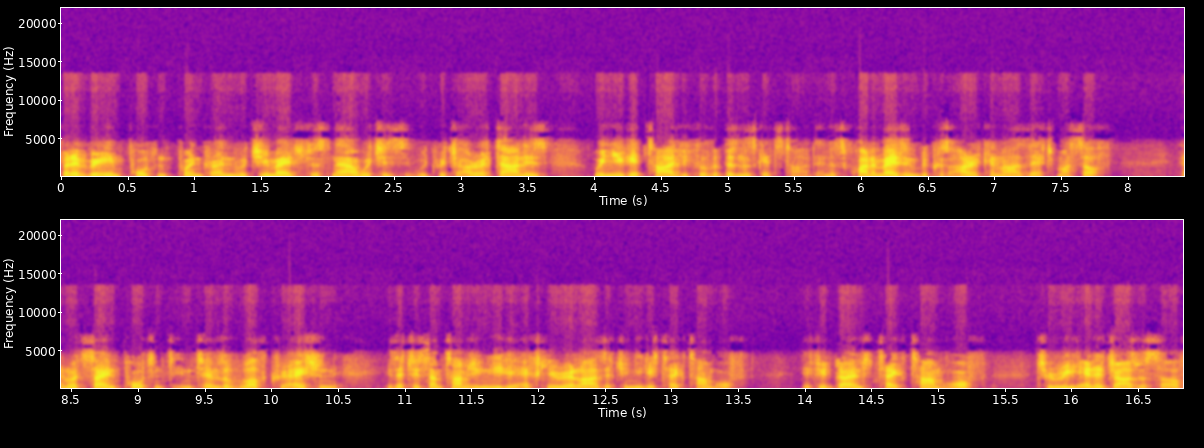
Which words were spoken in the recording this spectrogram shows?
But a very important point, Ryan, which you made just now, which is which, which I wrote down, is when you get tired, you feel the business gets tired, and it's quite amazing because I recognize that myself. And what's so important in terms of wealth creation is that you sometimes you need to actually realize that you need to take time off. If you don't take time off to re-energize yourself,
